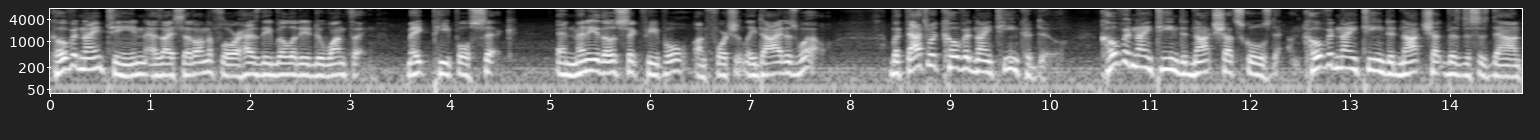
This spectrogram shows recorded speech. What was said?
COVID 19, as I said on the floor, has the ability to do one thing make people sick. And many of those sick people, unfortunately, died as well. But that's what COVID 19 could do. COVID 19 did not shut schools down. COVID 19 did not shut businesses down,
